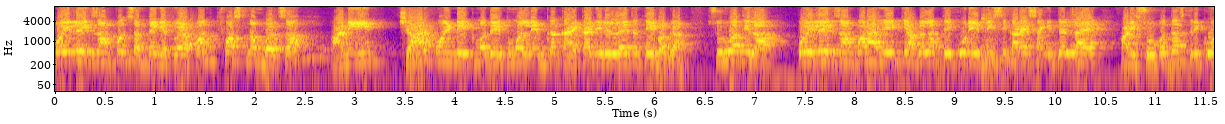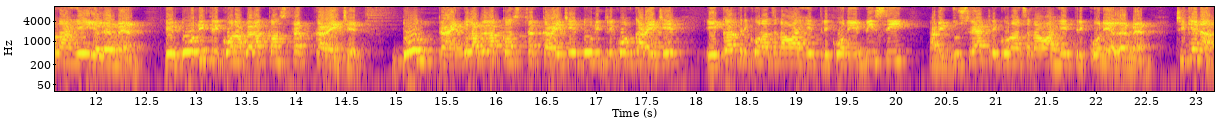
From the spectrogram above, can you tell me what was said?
पहिलं एक्झाम्पल सध्या घेतोय आपण फर्स्ट नंबरचं आणि चार पॉईंट एक मध्ये तुम्हाला नेमका काय काय दिलेलं आहे तर ते बघा. सुरुवातीला पहिलं एक्झाम्पल आहे की आपल्याला त्रिकोण एबीसी काढायला सांगितलेलं आहे आणि सोबतच त्रिकोण आहे एलएमएन हे दोन्ही त्रिकोण आपल्याला कन्स्ट्रक्ट करायचे दोन ट्रायंगल आपल्याला कन्स्ट्रक्ट करायचे दोन्ही त्रिकोण काढायचे एका त्रिकोणाचं नाव आहे त्रिकोण एबीसी आणि दुसऱ्या त्रिकोणाचं नाव आहे त्रिकोण एलएमएन ठीक आहे ना?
